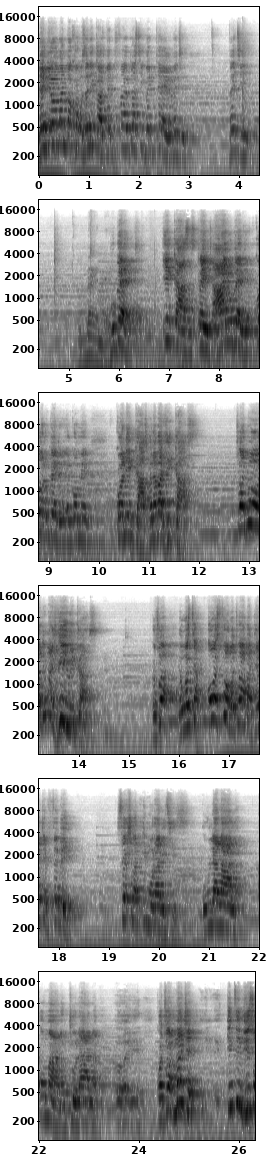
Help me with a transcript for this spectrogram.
Le nto abantu bakhongozela igazi befake iplastic belipheke bethi bethi ubende. Ubende. Igazi straight hayi ubende khona ubende enkomeni. Khona igazi khona abadla igazi kuthiwa no lingadliwe igazi kuthiwa wesitha owesifoko kuthiwa abadede ebufebeni sexual immoralities. Ukulalana qomana ukujolana eh, kwathiwa manje insindiso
